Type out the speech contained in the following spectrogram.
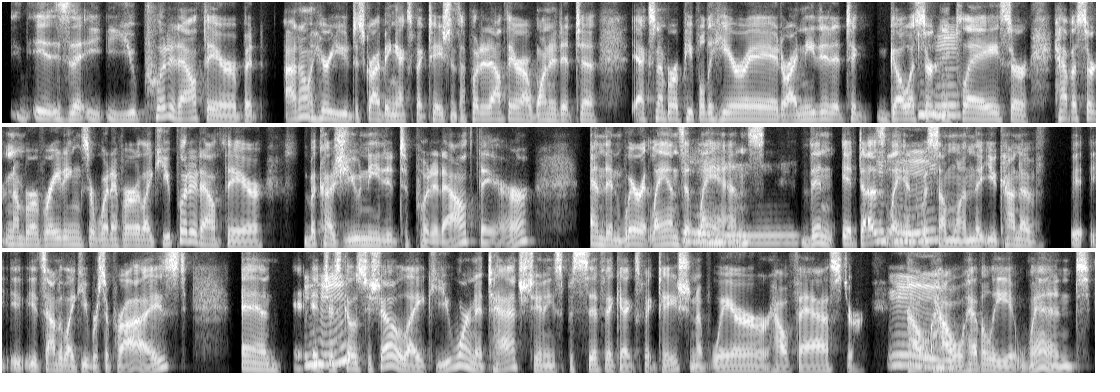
is that you put it out there but I don't hear you describing expectations. I put it out there. I wanted it to X number of people to hear it, or I needed it to go a certain mm-hmm. place or have a certain number of ratings or whatever. Like you put it out there because you needed to put it out there. And then where it lands, it mm-hmm. lands. Then it does mm-hmm. land with mm-hmm. someone that you kind of, it, it sounded like you were surprised. And it, it just mm-hmm. goes to show like you weren't attached to any specific expectation of where or how fast or mm. how how heavily it went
